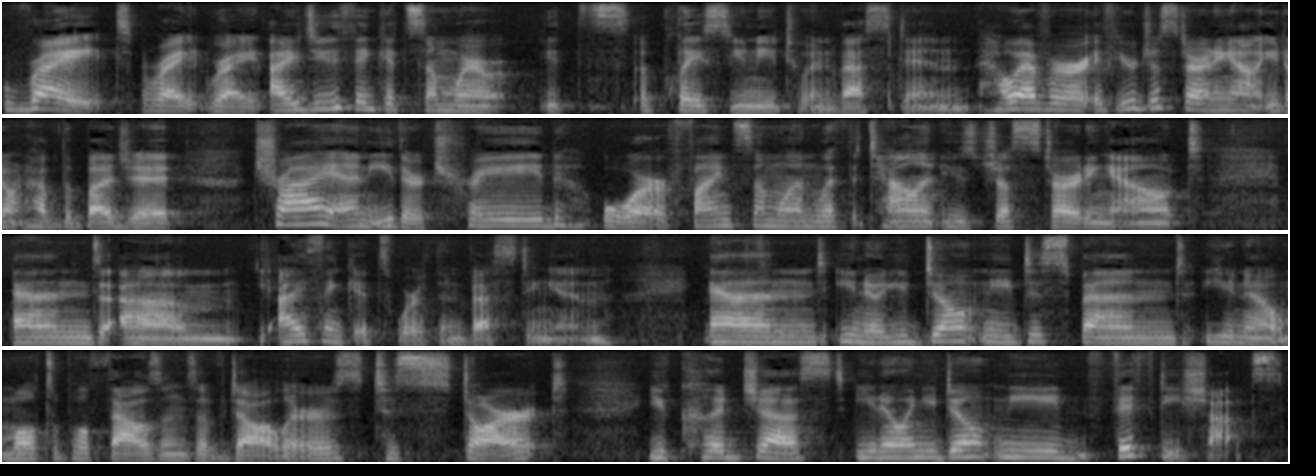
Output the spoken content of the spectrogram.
Right, right, right. I do think it's somewhere, it's a place you need to invest in. However, if you're just starting out, you don't have the budget, try and either trade or find someone with the talent who's just starting out. And um, I think it's worth investing in. And, you know, you don't need to spend, you know, multiple thousands of dollars to start. You could just, you know, and you don't need 50 shots.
